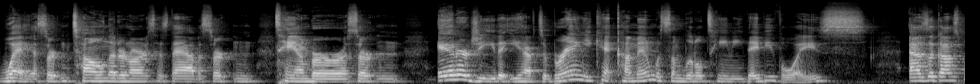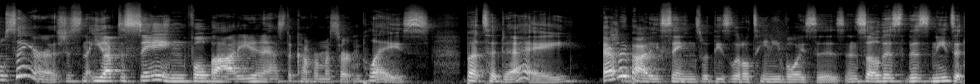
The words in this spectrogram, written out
way, a certain tone that an artist has to have, a certain timbre, a certain energy that you have to bring. You can't come in with some little teeny baby voice as a gospel singer. It's just you have to sing full bodied and it has to come from a certain place. But today, everybody sings with these little teeny voices. And so this this needs it.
